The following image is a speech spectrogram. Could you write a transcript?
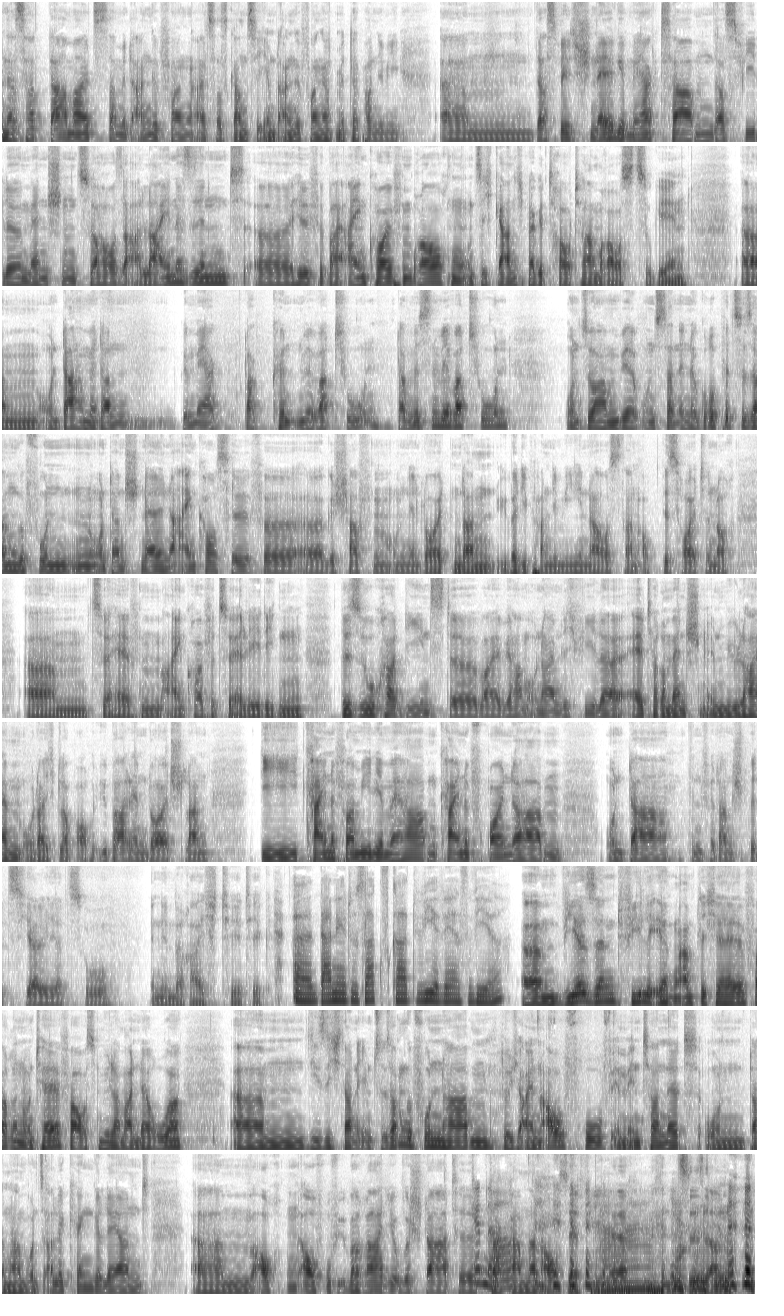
Das hat damals damit angefangen, als das Ganze eben angefangen hat mit der Pandemie, ähm, dass wir schnell gemerkt haben, dass viele Menschen zu Hause alleine sind, äh, Hilfe bei Einkäufen brauchen und sich gar nicht mehr getraut haben, rauszugehen. Ähm, und da haben wir dann gemerkt, da könnten wir was tun, da müssen wir was tun. Und so haben wir uns dann in eine Gruppe zusammengefunden und dann schnell eine Einkaufshilfe äh, geschaffen, um den Leuten dann über die Pandemie hinaus dann auch bis heute noch ähm, zu helfen, Einkäufe zu erledigen, Besucherdienste, weil wir haben unheimlich viele ältere Menschen in Mülheim oder ich glaube auch überall in Deutschland, die keine Familie mehr haben, keine Freunde haben. Und da sind wir dann speziell jetzt so in dem Bereich tätig. Äh, Daniel, du sagst gerade wir, wer ist wir? Ähm, wir sind viele ehrenamtliche Helferinnen und Helfer aus Mühlheim an der Ruhr, ähm, die sich dann eben zusammengefunden haben durch einen Aufruf im Internet und dann haben wir uns alle kennengelernt ähm, auch einen Aufruf über Radio gestartet. Genau. Da kamen dann auch sehr viele ah, zusammen.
